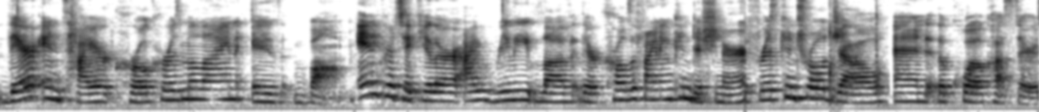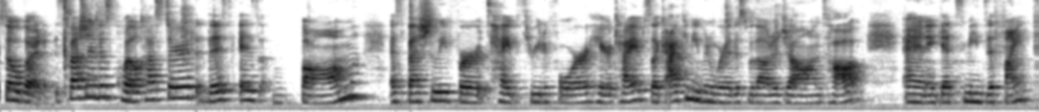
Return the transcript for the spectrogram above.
Their entire Curl Charisma line is bomb. In particular, I really love their Curl Defining Conditioner, the Frizz Control Gel, and the Coil Custard. So good, especially this Coil Custard. This is bomb, especially for type three to four hair types. Like I can even wear this without a gel on top and it gets me defined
